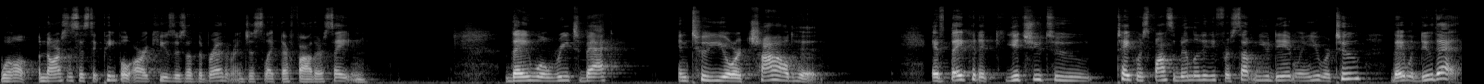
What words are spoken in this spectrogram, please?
Well, narcissistic people are accusers of the brethren, just like their father Satan. They will reach back into your childhood. If they could get you to take responsibility for something you did when you were two, they would do that.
